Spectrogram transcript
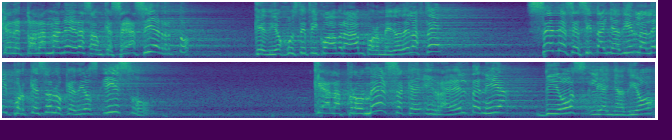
que de todas maneras, aunque sea cierto que Dios justificó a Abraham por medio de la fe, se necesita añadir la ley porque eso es lo que Dios hizo. Que a la promesa que Israel tenía, Dios le añadió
